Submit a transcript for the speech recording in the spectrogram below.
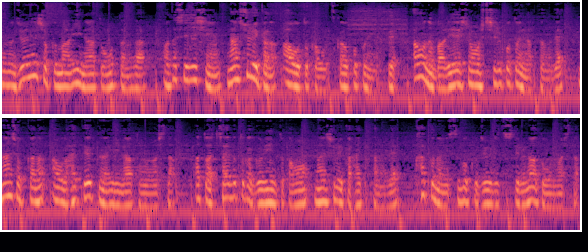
この12色まあいいなと思ったのが、私自身何種類かの青とかを使うことによって、青のバリエーションを知ることになったので、何色かの青が入ってるっていうのはいいなと思いました。あとは茶色とかグリーンとかも何種類か入ってたので、書くのにすごく充実してるなと思いました。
